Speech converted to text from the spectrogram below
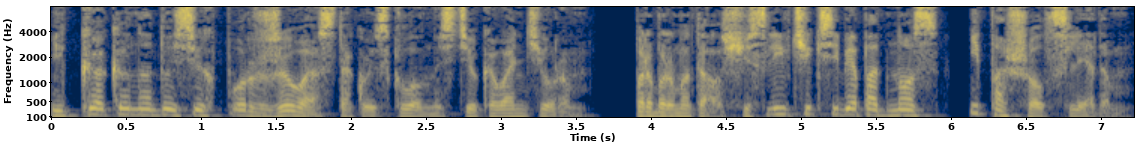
«И как она до сих пор жива с такой склонностью к авантюрам?» Пробормотал счастливчик себе под нос и пошел следом.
